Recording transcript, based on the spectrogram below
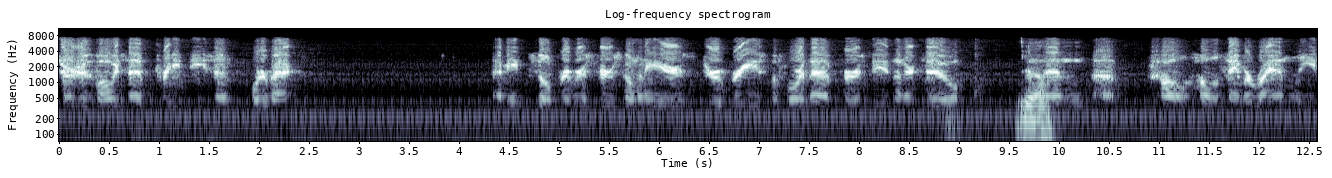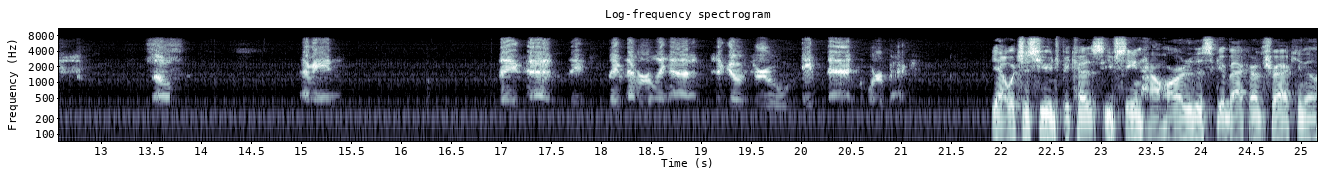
Chargers have always had pretty decent quarterbacks. I mean, Philip Rivers for so many years, Drew Brees before that for a season or two, and then uh, Hall, Hall of Famer Ryan Leaf. So, I mean, they've had they, they've never really had to go through a bad quarterback. Yeah, which is huge because you've seen how hard it is to get back on track. You know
